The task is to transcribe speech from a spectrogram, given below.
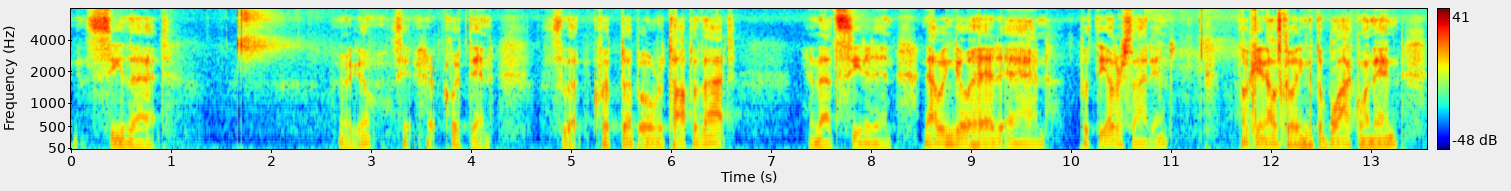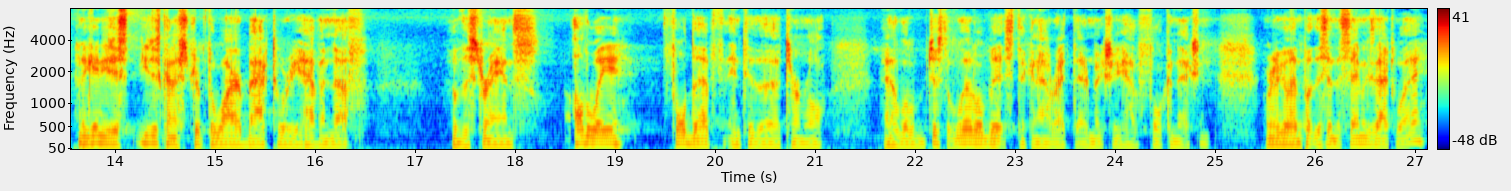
You can see that. There we go. See it, it clipped in. So that clipped up over the top of that and that's seated in. Now we can go ahead and put the other side in. Okay, now let's go ahead and get the black one in. And again, you just you just kind of strip the wire back to where you have enough of the strands all the way full depth into the terminal and a little just a little bit sticking out right there. Make sure you have full connection. We're going to go ahead and put this in the same exact way.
